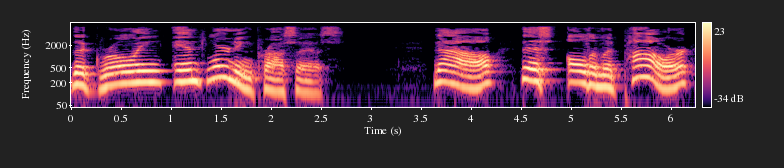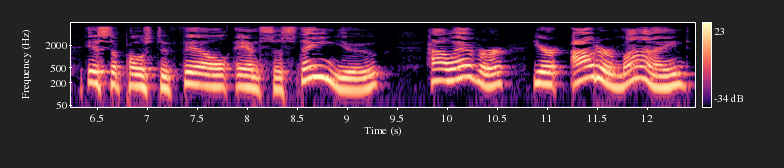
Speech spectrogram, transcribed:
the growing and learning process. Now, this ultimate power is supposed to fill and sustain you. However, your outer mind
